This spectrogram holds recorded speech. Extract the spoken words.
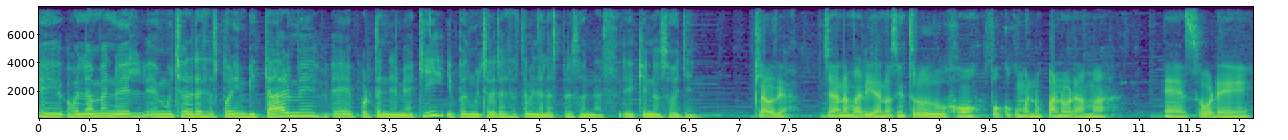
Eh, hola Manuel, eh, muchas gracias por invitarme, eh, por tenerme aquí y pues muchas gracias también a las personas que nos oyen. Claudia, ya Ana María nos introdujo un poco como en un panorama sobre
